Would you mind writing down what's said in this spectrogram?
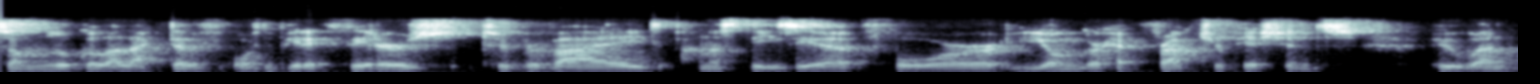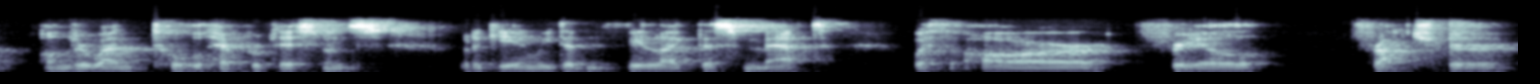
some local elective orthopedic theatres to provide anaesthesia for younger hip fracture patients who went underwent total hip replacements. But again, we didn't feel like this met with our frail fracture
